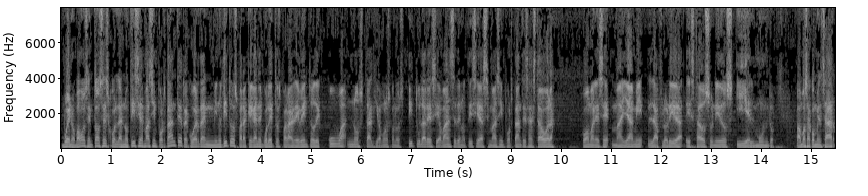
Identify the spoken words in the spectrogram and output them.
Bueno, vamos entonces con las noticias más importantes. Recuerda en minutitos para que ganes boletos para el evento de Cuba Nostalgia. Vámonos con los titulares y avances de noticias más importantes a esta hora. Cómo amanece Miami, la Florida, Estados Unidos y el mundo. Vamos a comenzar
